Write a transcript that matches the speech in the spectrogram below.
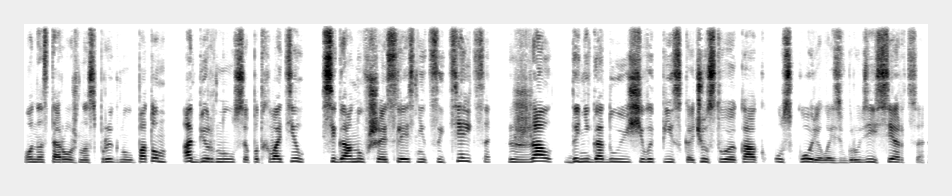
Он осторожно спрыгнул, потом обернулся, подхватил сиганувшее с лестницы тельце, сжал до негодующего писка, чувствуя, как ускорилось в груди сердце.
